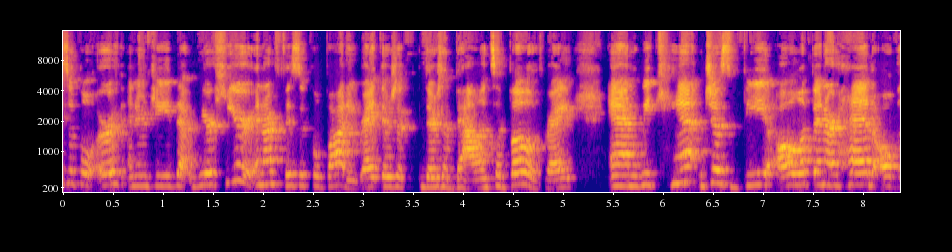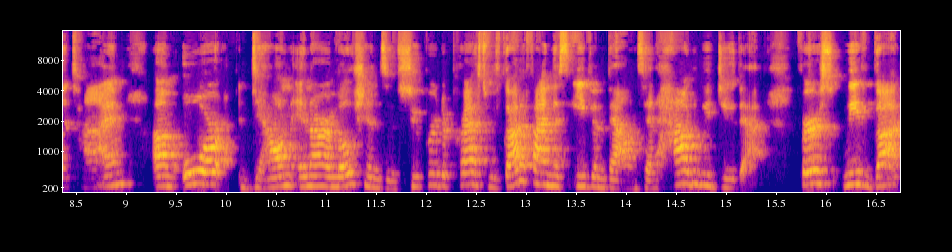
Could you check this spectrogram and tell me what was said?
physical earth energy that we're here in our physical body right? There's a there's a balance of both right? And we can't just be all up in our head all the time um, or down in our emotions and super depressed. We've got to find this even balance and how do we do that? First we've got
